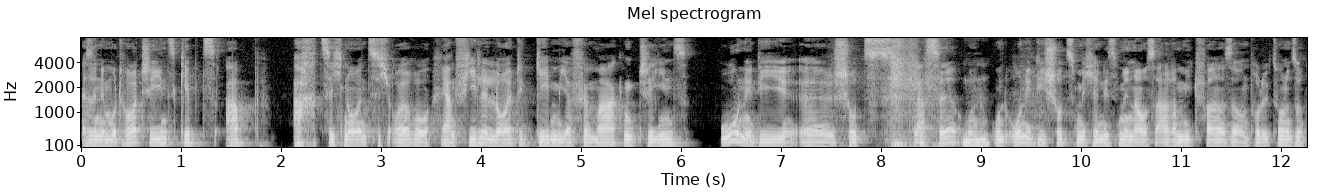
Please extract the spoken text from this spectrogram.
also eine Motorjeans gibt's ab 80, 90 Euro. Ja. Und viele Leute geben ja für Markenjeans ohne die äh, Schutzklasse und, Mhm. und ohne die Schutzmechanismen aus Aramidfaser und Produktion und so,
